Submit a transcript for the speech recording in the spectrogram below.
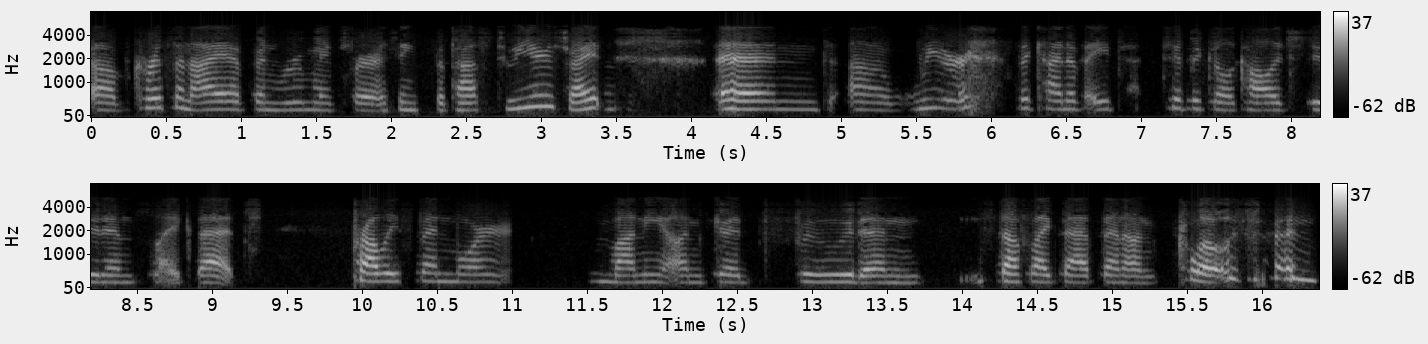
uh, Chris and I have been roommates for I think the past two years, right? And uh, we were the kind of atypical college students like that probably spend more money on good food and stuff like that than on clothes and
